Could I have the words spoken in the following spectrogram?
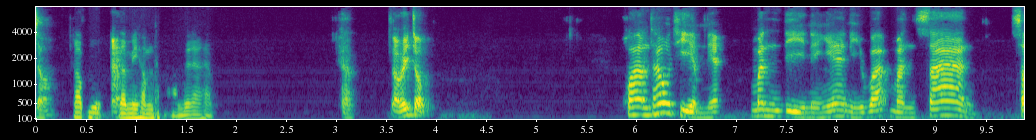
เนาะเราเรามีคำถามด้วยนะครับ ครับเอาให้จบ ความเท่าเทียมเนี่ย มันดีในแง่นี้ว่ามันสร้างส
